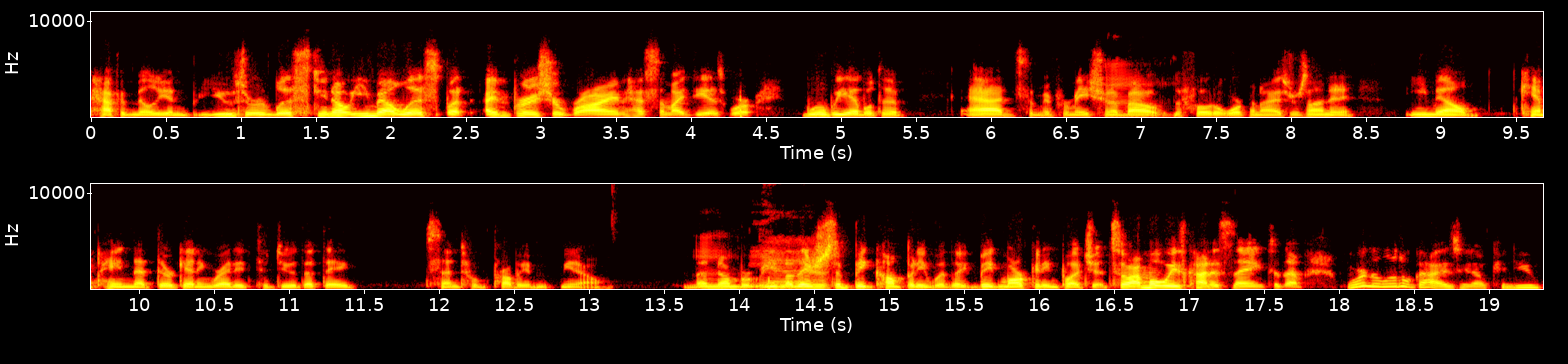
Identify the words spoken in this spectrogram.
half a million user list, you know, email list, but I'm pretty sure Ryan has some ideas where we'll be able to add some information about Mm. the photo organizers on an email campaign that they're getting ready to do that they send to probably, you know, a number, you know, they're just a big company with a big marketing budget. So I'm always kind of saying to them, we're the little guys, you know, can you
